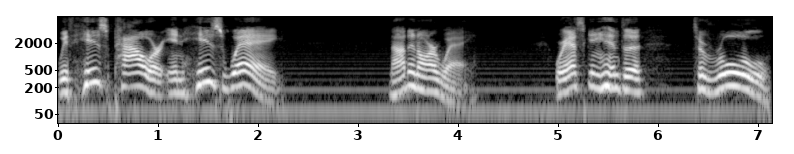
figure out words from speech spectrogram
with his power in his way, not in our way. We're asking him to to rule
